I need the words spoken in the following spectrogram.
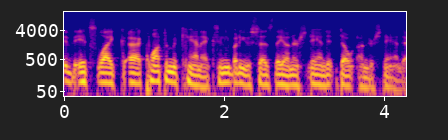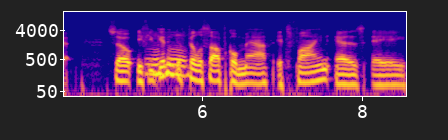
it- it's like uh, quantum mechanics. Anybody who says they understand it don't understand it. So if you get into Mhm. philosophical math, it's fine as a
